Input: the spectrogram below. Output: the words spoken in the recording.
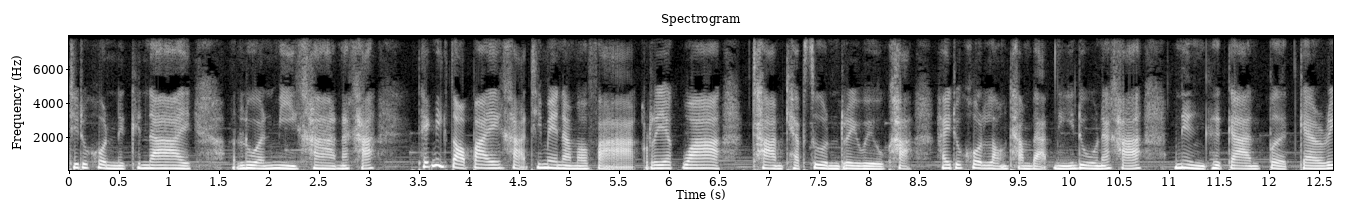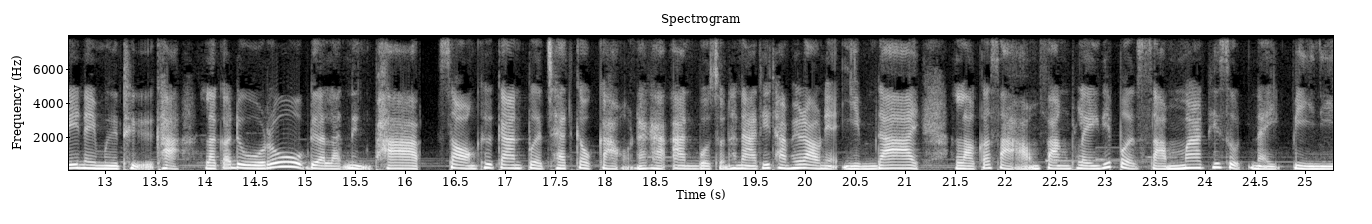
ที่ทุกคนนึกขึ้นได้ล้วนมีค่านะคะเทคนิคต่อไปค่ะที่เมย์นำมาฝากเรียกว่า Time Capsule Review ค่ะ ให้ทุกคนลองทำแบบนี้ดูนะคะ 1 คือการเปิดแกลลี่ในมือถือค่ะ แล้วก็ดูรูปเดือนละ 1 ภาพ 2 คือการเปิดแชทเก่าๆนะคะ อ่านบทสนทนาที่ทำให้เราเนี่ยยิ้มได้ แล้วก็ 3 ฟังเพลงที่เปิดซ้ำมากที่สุดในปีนี้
